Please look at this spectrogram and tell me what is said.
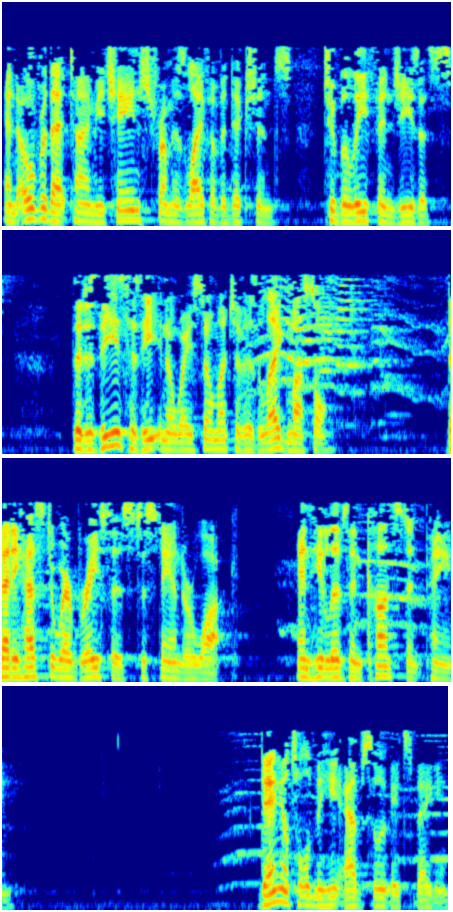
and over that time he changed from his life of addictions to belief in Jesus. The disease has eaten away so much of his leg muscle that he has to wear braces to stand or walk, and he lives in constant pain. Daniel told me he absolutely hates begging,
